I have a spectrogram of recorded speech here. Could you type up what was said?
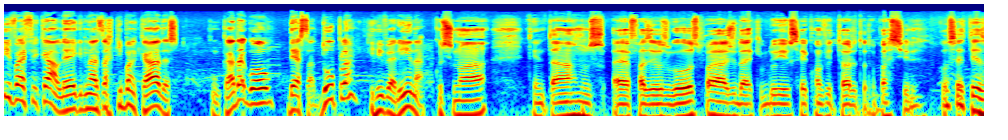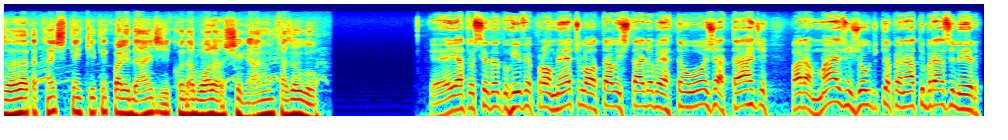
e vai ficar alegre nas arquibancadas com cada gol dessa dupla riverina. Continuar, tentarmos é, fazer os gols para ajudar a equipe do Rio a sair com a vitória toda a partida. Com certeza, os atacantes têm aqui, têm qualidade e quando a bola chegar, não fazer o gol. É, e a torcida do River promete lotar o Estádio Albertão hoje à tarde para mais um jogo de Campeonato Brasileiro.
